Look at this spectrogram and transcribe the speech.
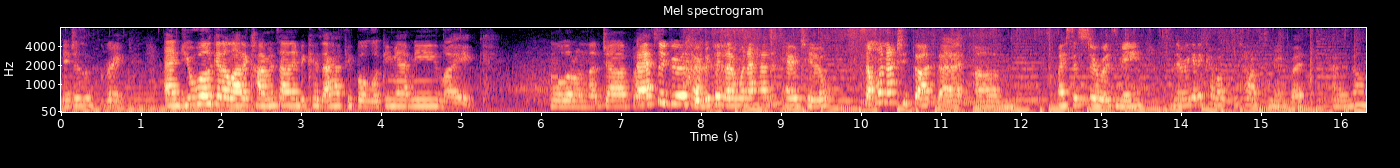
It just looks great. And you will get a lot of comments on it because I have people looking at me like I'm a little nut job. But I have to agree with her because I, when I had this hair too, someone actually thought that um, my sister was me, and they were gonna come up to talk to me, but I don't know.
